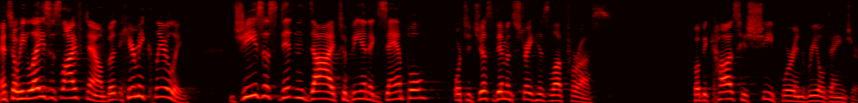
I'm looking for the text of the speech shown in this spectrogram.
And so he lays his life down. But hear me clearly Jesus didn't die to be an example or to just demonstrate his love for us, but because his sheep were in real danger.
